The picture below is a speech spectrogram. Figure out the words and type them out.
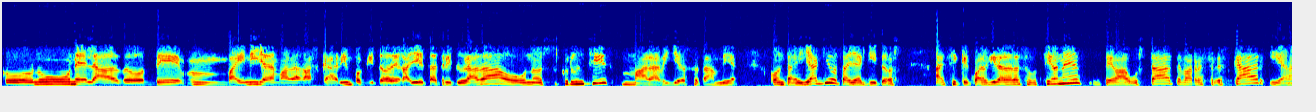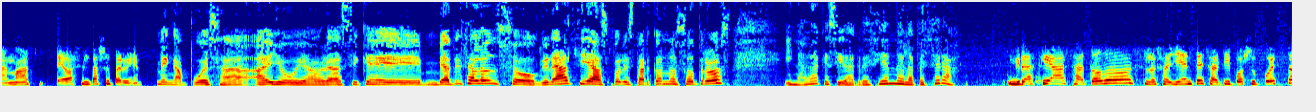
con un helado de mm, vainilla de Madagascar y un poquito de galleta triturada o unos crunchies, maravilloso también. Con taiyaki o tallaquitos. Así que cualquiera de las opciones te va a gustar, te va a refrescar y además te va a sentar súper bien. Venga, pues a, a, ello voy ahora. Así que, Beatriz Alonso, gracias por estar con nosotros y nada, que siga creciendo la pecera. Gracias a todos los oyentes, a ti por supuesto,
